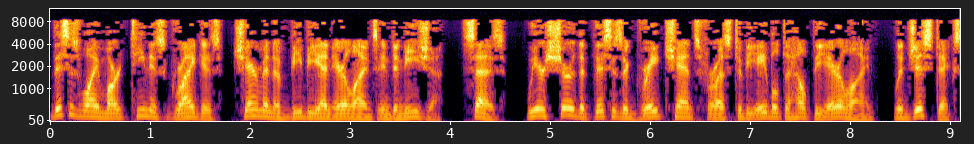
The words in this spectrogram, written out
This is why Martynas Grigas, chairman of BBN Airlines Indonesia, says, we are sure that this is a great chance for us to be able to help the airline, logistics,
